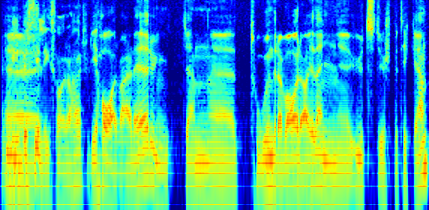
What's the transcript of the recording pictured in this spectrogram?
Mye eh, bestillingsvarer her. Vi har vel det rundt en eh, 200 varer i den utstyrsbutikken.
